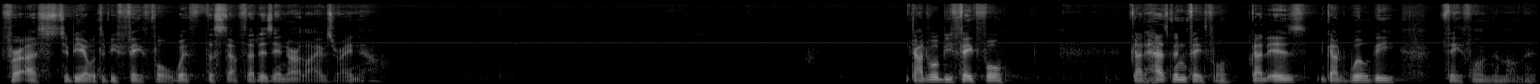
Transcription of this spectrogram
for us to be able to be faithful with the stuff that is in our lives right now. God will be faithful. God has been faithful. God is, God will be faithful in the moment.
